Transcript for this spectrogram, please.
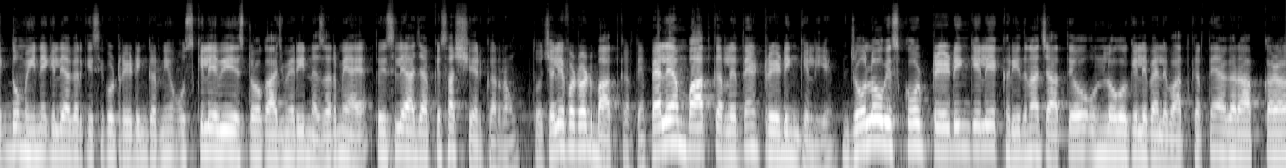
एक दो महीने के लिए अगर किसी को ट्रेडिंग करनी हो उसके लिए भी ये स्टॉक आज मेरी नज़र में आया तो इसलिए आज आपके साथ शेयर कर रहा हूँ। तो चलिए फटोफट बात करते हैं। पहले हम बात कर लेते हैं ट्रेडिंग के लिए। जो लोग इसको ट्रेडिंग के लिए खरीदना चाहते हो उन लोगों के लिए पहले बात करते हैं। अगर आपका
